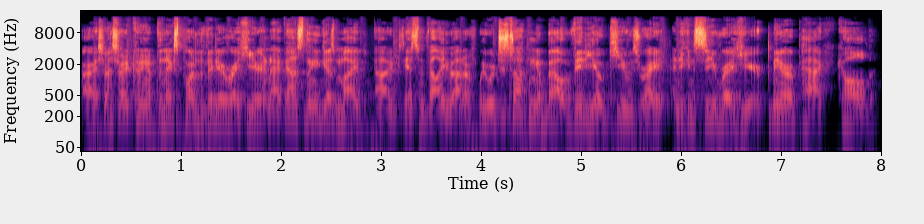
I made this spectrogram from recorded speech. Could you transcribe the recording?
All right, so I started cutting up the next part of the video right here, and I found something you guys might uh, get some value out of. We were just talking about video cues, right? And you can see right here, mirror pack called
